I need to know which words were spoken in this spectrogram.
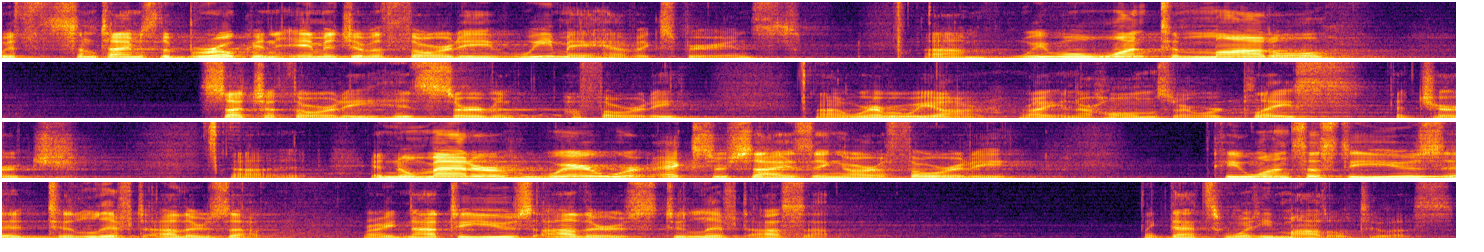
with sometimes the broken image of authority we may have experienced, um, we will want to model such authority, his servant authority, uh, wherever we are, right? In our homes, our workplace, at church. Uh, and no matter where we're exercising our authority, he wants us to use it to lift others up, right? Not to use others to lift us up. Like that's what he modeled to us.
